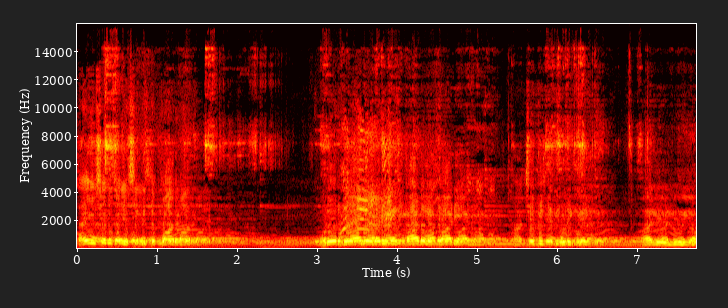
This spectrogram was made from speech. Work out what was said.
தயவு செய்து கொஞ்சம் சிந்தித்து பாருங்க. ஒரு ஒரு பாடல் பாடலை பாடி நான் செபித்து முடிக்கிறேன். ஹalleluya.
